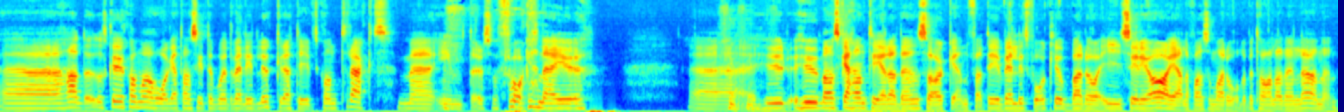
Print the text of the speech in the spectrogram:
Eh, han, då ska jag komma ihåg att han sitter på ett väldigt lukrativt kontrakt med Inter. Så frågan är ju eh, hur, hur man ska hantera den saken. För att det är väldigt få klubbar då i Serie A i alla fall som har råd att betala den lönen.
